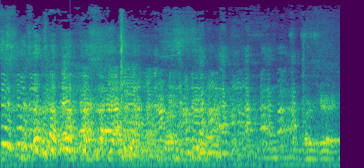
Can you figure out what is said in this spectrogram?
Okay.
